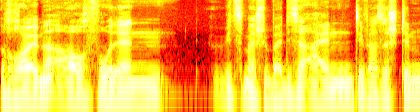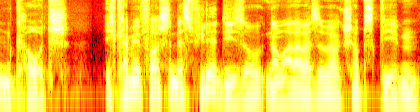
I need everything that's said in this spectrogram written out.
Räume auch, wo denn, wie zum Beispiel bei dieser einen, diverse Stimmencoach. Ich kann mir vorstellen, dass viele, die so normalerweise Workshops geben,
